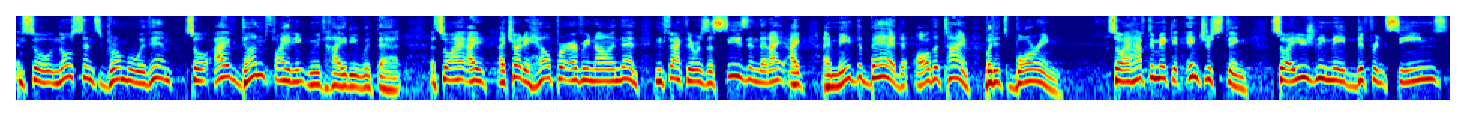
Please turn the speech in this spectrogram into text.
And so, no sense grumble with him. So, I've done fighting with Heidi with that. So, I, I, I, try to help her every now and then. In fact, there was a season that I, I, I made the bed all the time, but it's boring. So, I have to make it interesting. So, I usually made different scenes.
